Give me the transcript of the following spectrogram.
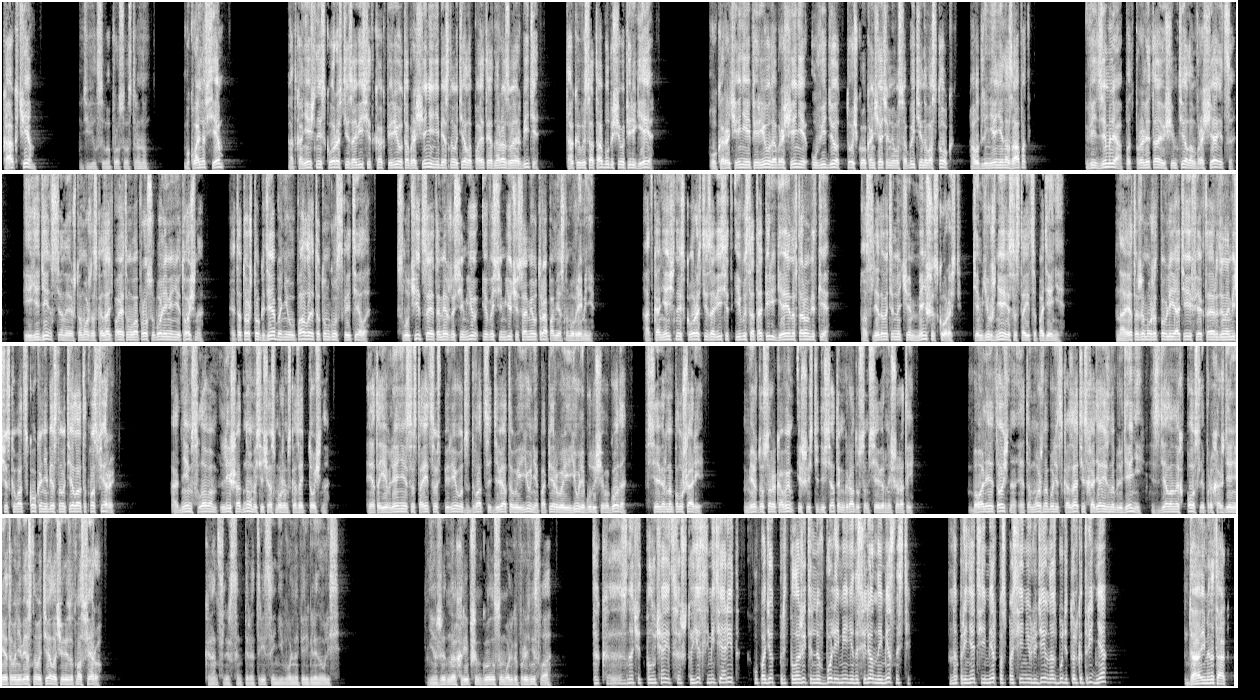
«Как чем?» — удивился вопросу астроном. «Буквально всем. От конечной скорости зависит как период обращения небесного тела по этой одноразовой орбите, так и высота будущего перигея. Укорочение периода обращения уведет точку окончательного события на восток, а удлинение на запад. Ведь Земля под пролетающим телом вращается, и единственное, что можно сказать по этому вопросу более-менее точно — это то, что где бы ни упало это тунгусское тело, случится это между семью и восемью часами утра по местному времени. От конечной скорости зависит и высота перигея на втором витке, а следовательно, чем меньше скорость, тем южнее состоится падение. На это же может повлиять и эффект аэродинамического отскока небесного тела от атмосферы. Одним словом, лишь одно мы сейчас можем сказать точно. Это явление состоится в период с 29 июня по 1 июля будущего года в северном полушарии, между 40 и 60 градусом северной широты. Более точно это можно будет сказать, исходя из наблюдений, сделанных после прохождения этого небесного тела через атмосферу. Канцлер с императрицей невольно переглянулись. Неожиданно хрипшим голосом Ольга произнесла. «Так, э, значит, получается, что если метеорит упадет предположительно в более-менее населенной местности, на принятие мер по спасению людей у нас будет только три дня?» «Да, именно так»,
